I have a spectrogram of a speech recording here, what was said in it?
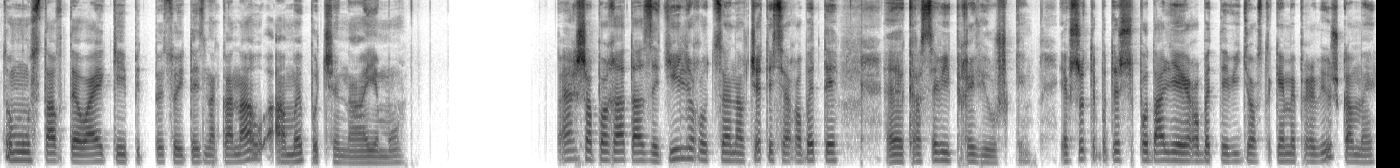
Тому ставте лайки і підписуйтесь на канал, а ми починаємо. Перша порада зеділеру це навчитися робити е, красиві прев'юшки. Якщо ти будеш подалі робити відео з такими прев'юшками,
